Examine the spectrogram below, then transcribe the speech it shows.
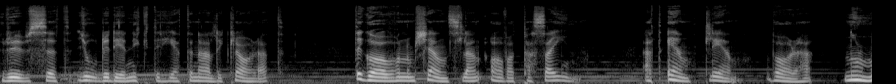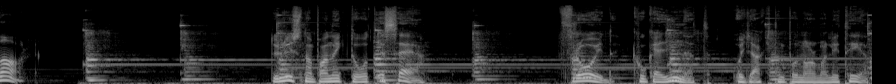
Ruset gjorde det nykterheten aldrig klarat. Det gav honom känslan av att passa in, att äntligen vara normal. Du lyssnar på Anekdot Essä. Freud, kokainet och jakten på normalitet.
